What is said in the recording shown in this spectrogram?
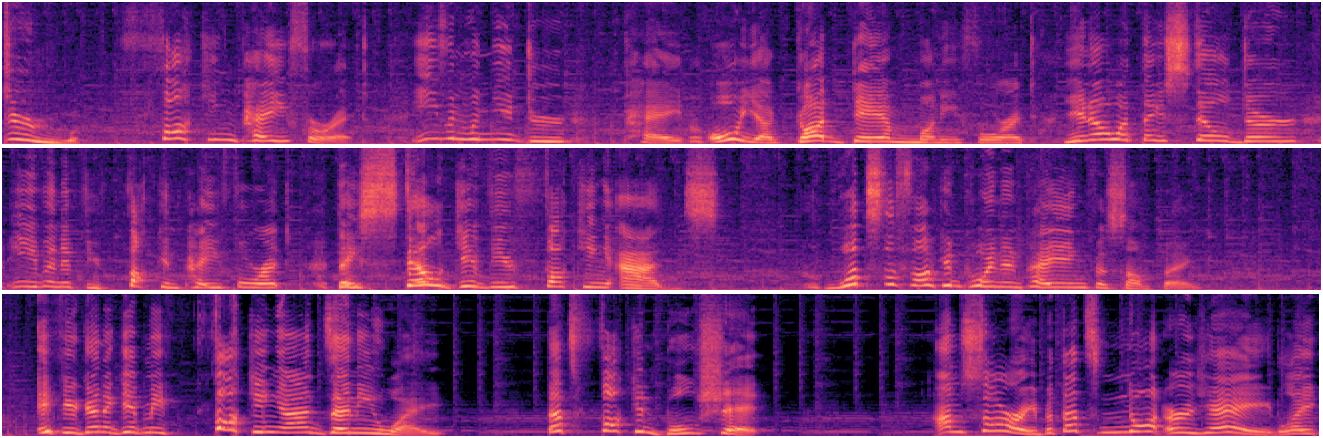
do fucking pay for it, even when you do pay all your goddamn money for it. You know what they still do? Even if you fucking pay for it, they still give you fucking ads. What's the fucking point in paying for something? If you're gonna give me fucking ads anyway. That's fucking bullshit. I'm sorry, but that's not okay. Like,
